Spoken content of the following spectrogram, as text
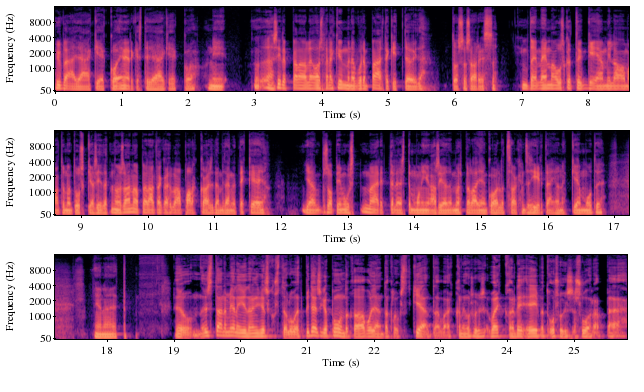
hyvää jääkiekkoa, energistä jääkiekkoa, niin sille pelaajalle olisi vielä kymmenen vuoden päästäkin töitä tuossa sarjassa. Mutta en, en mä usko, että GMillä on omatunnon tuskia siitä, että ne on saanut pelata aika hyvää palkkaa sitä, mitä ne tekee. Ja ja sopimukset määrittelee sitten monia asioita myös pelaajien kohdalla, että saako se siirtää jonnekin ja muuta. Ja näin, että Joo, no sitten aina mielenkiintoinen keskustelu, että pitäisikö puun takaa avojan taklaukset kieltää, vaikka ne, osuisi, vaikka ne eivät osuisi suoraan päähän.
